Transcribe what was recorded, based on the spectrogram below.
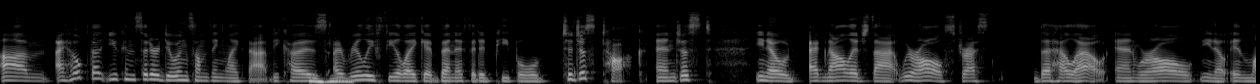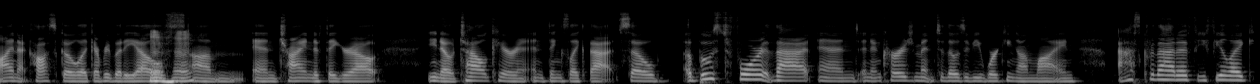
um, I hope that you consider doing something like that because mm-hmm. I really feel like it benefited people to just talk and just, you know, acknowledge that we're all stressed the hell out and we're all you know in line at costco like everybody else mm-hmm. um, and trying to figure out you know childcare and, and things like that so a boost for that and an encouragement to those of you working online ask for that if you feel like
